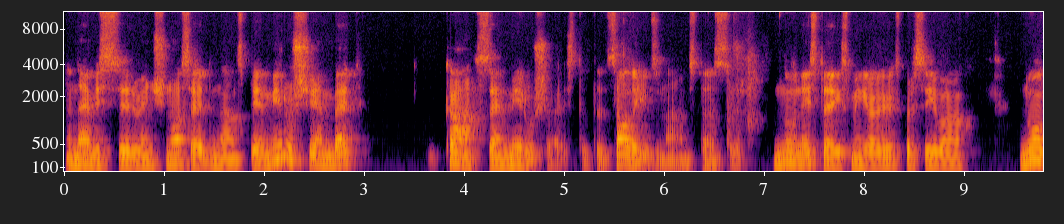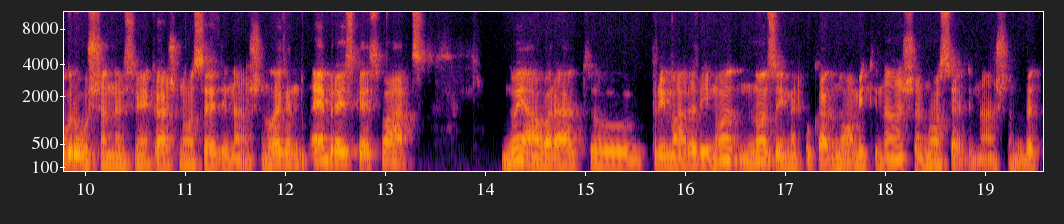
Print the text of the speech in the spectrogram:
nevis ir viņš nosēdināts pie mirušiem, bet kā sen mirušais. Tad, tad salīdzinājums tas ir nu, izteiksmīgāk, ekspresīvāk. Nogrūšana, nevis vienkārši nosēdināšana. Lai gan ebrejiskais vārds, nu jā, varētu primāri arī no, nozīmēt kaut kādu nomitināšanu, nosēdināšanu, bet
